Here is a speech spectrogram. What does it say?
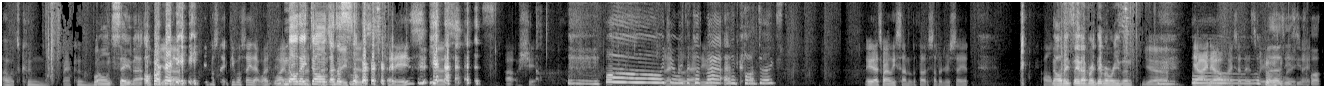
Oh, it's coon. Raccoon. What? Don't say that. Ari! Yeah. People say people say that. What? Why? no, Why they not? don't. That's, That's a slur. racist. That is. yes. Oh shit. Oh, I I can't wait to that, clip dude. that out of context. Maybe that's why at least some of the Southerners say it. Call 'em No, that. they say that for a different reason. Yeah. Yeah, I know. I said oh, that's way. Oh, that was easy as fuck.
